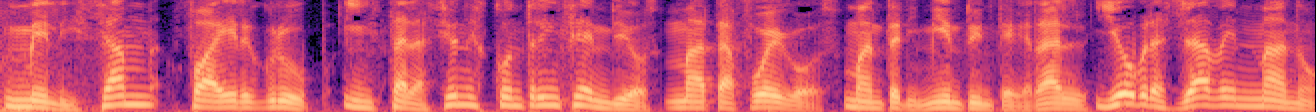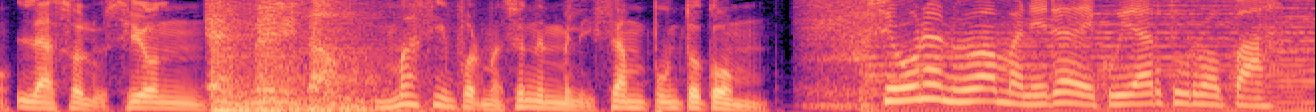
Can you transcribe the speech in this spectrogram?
Melisam Fire Group. Instalaciones contra incendios, matafuegos, mantenimiento integral y obras llave en mano. La solución es Melisam. Más información en melisam.com. Llegó una nueva manera de cuidar tu ropa.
